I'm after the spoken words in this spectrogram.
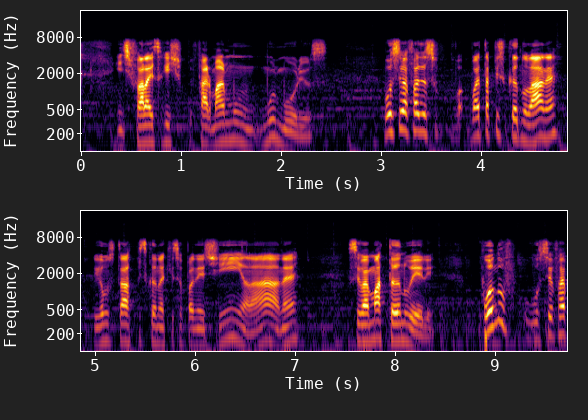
A gente fala isso aqui, farmar murmúrios. Você vai fazer, vai estar tá piscando lá, né? Digamos que tá piscando aqui seu planetinha lá, né? Você vai matando ele. Quando você vai,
